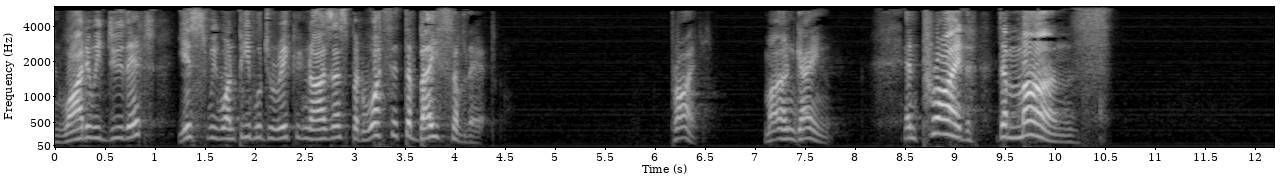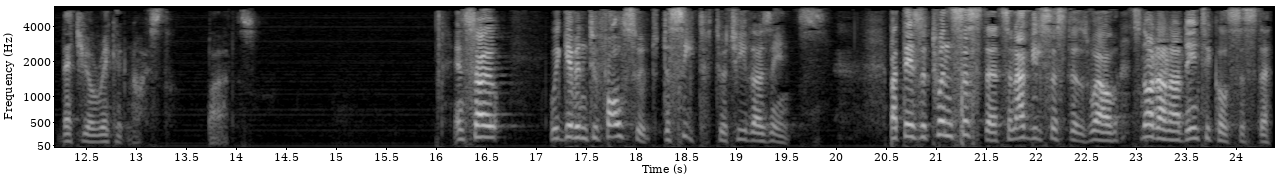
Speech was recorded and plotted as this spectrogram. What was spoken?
And why do we do that? Yes, we want people to recognize us, but what's at the base of that? Pride. My own gain. And pride demands that you're recognized by others. And so we give in to falsehood, deceit to achieve those ends. But there's a twin sister, it's an ugly sister as well. It's not an identical sister,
